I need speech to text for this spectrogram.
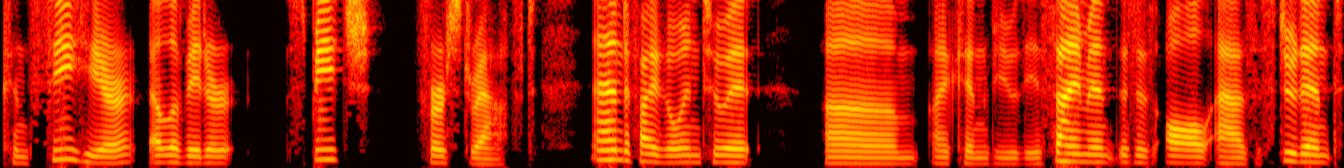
can see here elevator speech first draft. And if I go into it um, I can view the assignment. This is all as a student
